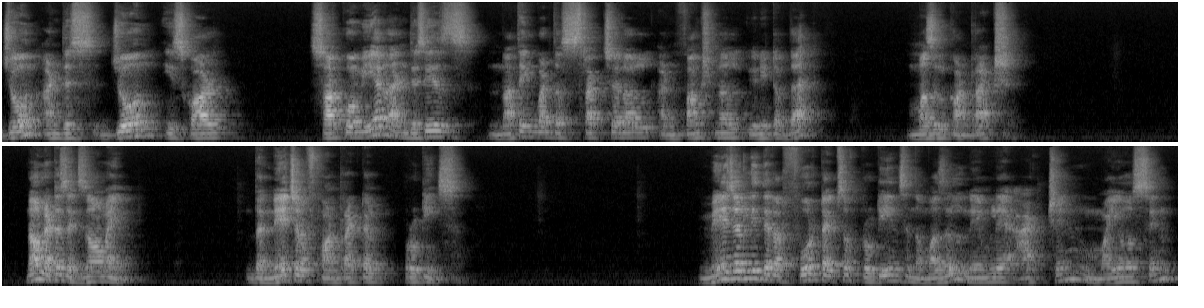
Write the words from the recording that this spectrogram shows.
zone and this zone is called sarcomere and this is nothing but the structural and functional unit of the muscle contraction. Now let us examine the nature of contractile proteins. Majorly there are four types of proteins in the muscle namely actin, myosin,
